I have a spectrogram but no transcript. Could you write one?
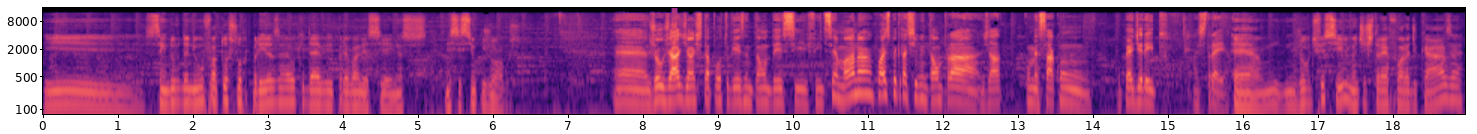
e sem dúvida nenhuma o fator surpresa é o que deve prevalecer nesses, nesses cinco jogos. É, jogo já diante da Portuguesa então desse fim de semana. Qual a expectativa então para já começar com o pé direito a estreia? É um, um jogo dificílimo, a gente estreia fora de casa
